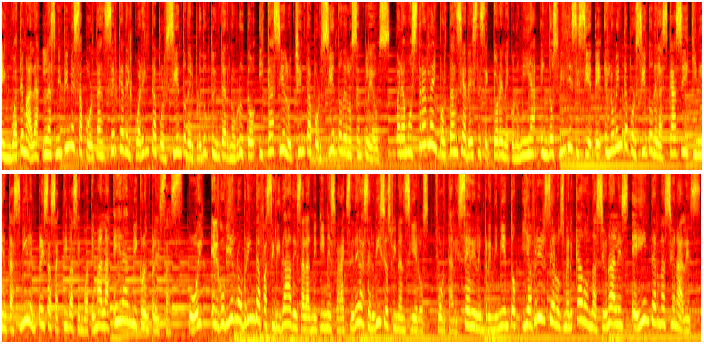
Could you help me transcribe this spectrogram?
En Guatemala, las MIPIMES aportan cerca del 40% del Producto Interno Bruto y casi el 80% de los empleos. Para mostrar la importancia de este sector en economía, en 2017 el 90% de las casi 500.000 empresas activas en Guatemala eran microempresas. Hoy, el gobierno brinda facilidades a las MIPIMES para acceder a servicios financieros, fortalecer el emprendimiento y abrirse a los mercados nacionales e internacionales.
